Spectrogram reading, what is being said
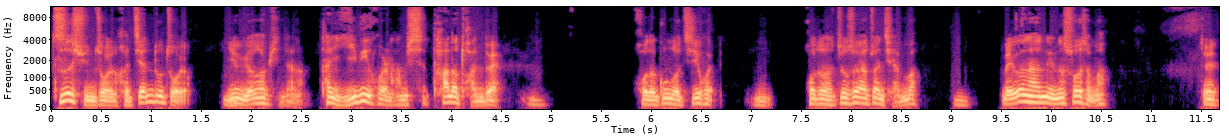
咨询作用和监督作用，因为袁和平在那，他一定会让他们他的团队嗯获得工作机会，嗯，或者就是要赚钱吧，嗯，美国人你能说什么？对，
